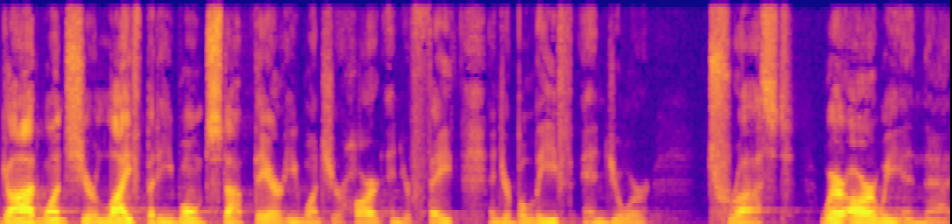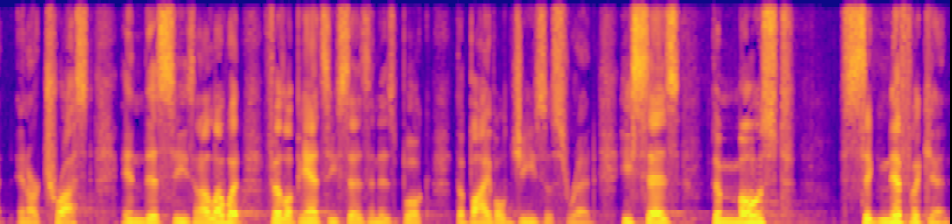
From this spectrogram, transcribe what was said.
God wants your life, but He won't stop there. He wants your heart and your faith and your belief and your trust. Where are we in that, in our trust in this season? I love what Philip Yancey says in his book, The Bible Jesus Read. He says, the most significant,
